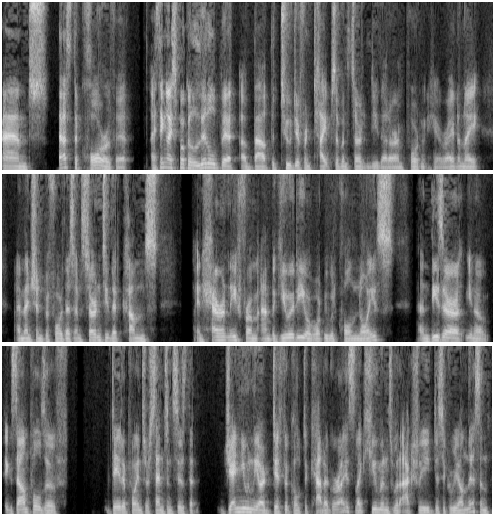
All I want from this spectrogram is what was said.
And that's the core of it. I think I spoke a little bit about the two different types of uncertainty that are important here, right? And I, I mentioned before there's uncertainty that comes inherently from ambiguity or what we would call noise. And these are, you know, examples of data points or sentences that genuinely are difficult to categorize. Like humans would actually disagree on this. And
